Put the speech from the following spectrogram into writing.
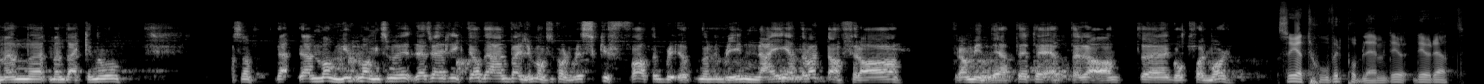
Men, men det er ikke noe altså, det, det, er mange, mange som det tror jeg er riktig, og det er veldig mange som kommer til å bli skuffa når det blir nei etter hvert da, fra, fra, myndigheter til et eller annet godt formål. Så Et hovedproblem det er jo det at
